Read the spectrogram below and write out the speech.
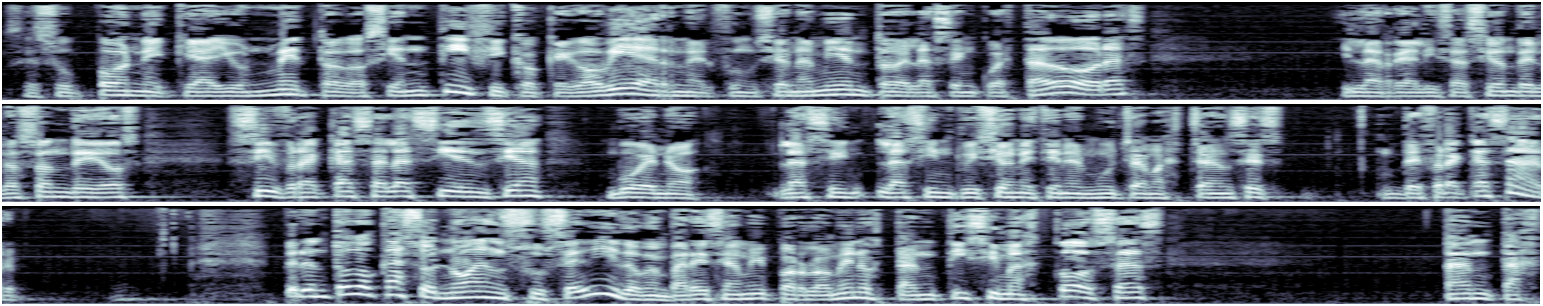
se supone que hay un método científico que gobierna el funcionamiento de las encuestadoras y la realización de los sondeos. Si fracasa la ciencia, bueno, las, las intuiciones tienen muchas más chances de fracasar. Pero en todo caso no han sucedido, me parece a mí, por lo menos tantísimas cosas, tantas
